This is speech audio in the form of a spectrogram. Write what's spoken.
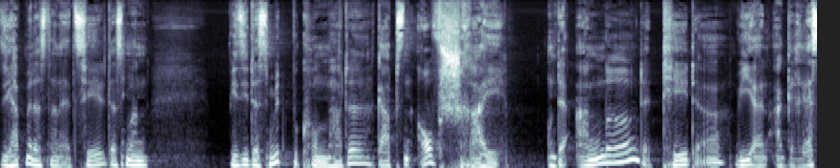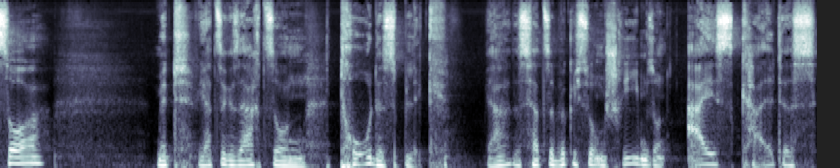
sie hat mir das dann erzählt, dass man, wie sie das mitbekommen hatte, gab es einen Aufschrei. Und der andere, der Täter, wie ein Aggressor, mit, wie hat sie gesagt, so ein Todesblick. Ja, das hat sie wirklich so umschrieben, so ein eiskaltes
